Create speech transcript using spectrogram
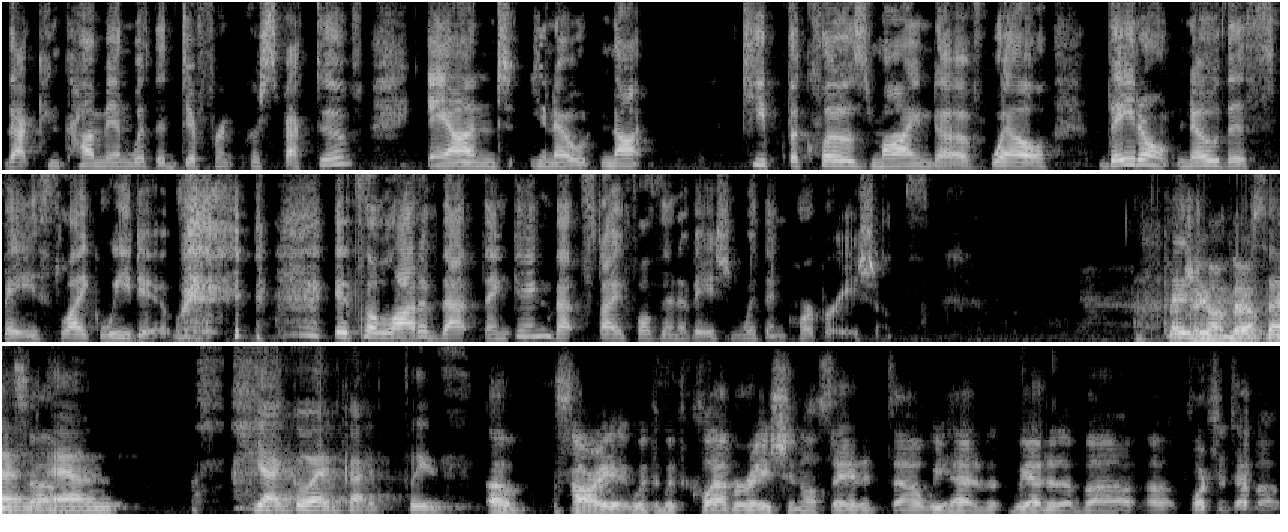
that can come in with a different perspective and, you know, not keep the closed mind of, well, they don't know this space like we do. it's a lot of that thinking that stifles innovation within corporations. Touching on that, Lisa. And yeah, go ahead, Kai, please. Oh, sorry. With with collaboration, I'll say that uh, we had we had a, uh, uh, fortunate to have a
